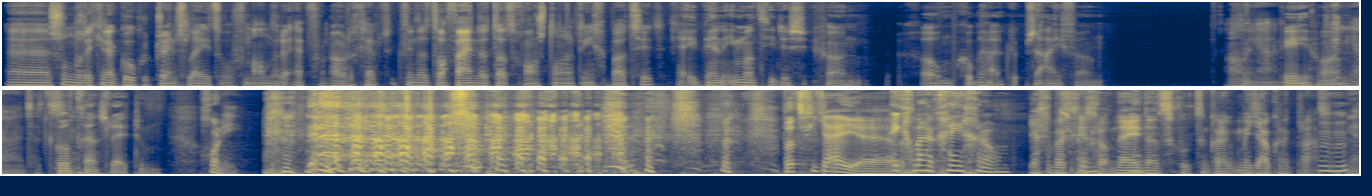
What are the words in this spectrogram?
eh, zonder dat je daar Google Translate of een andere app voor nodig hebt. Ik vind het wel fijn dat dat gewoon standaard ingebouwd zit. Ja, ik ben iemand die dus gewoon Chrome gebruikt op zijn iPhone. Oh ja, Kun je gewoon ja, dat Google Translate doen. Gewoon niet. Wat vind jij? eh, Ik wat- gebruik geen Chrome. Jij gebruikt geen Chrome. Nee, dat is goed. Dan kan ik met jou kan ik praten. Mhm. ja.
